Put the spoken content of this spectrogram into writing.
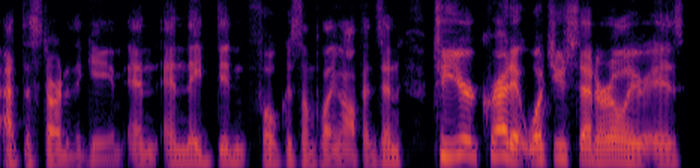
at the start of the game. And and they didn't focus on playing offense. And to your credit, what you said earlier is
